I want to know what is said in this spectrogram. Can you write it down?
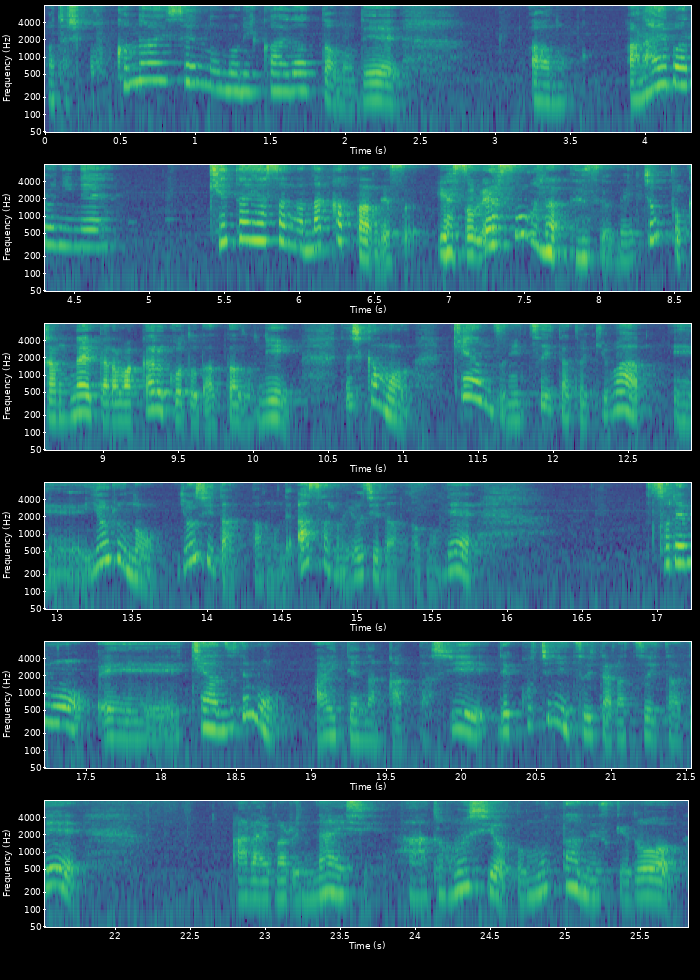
私国内線の乗り換えだったのであのアライバルにね携帯屋さんがなかったんです。いやそりゃそうなんですよね。ちょっと考えたら分かることだったのに。でしかもケアンズに着いた時は、えー、夜の4時だったので朝の4時だったのでそれも、えー、ケアンズでも空いてなかったしでこっちに着いたら着いたでアライバルにないしあどうしようと思ったんですけど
